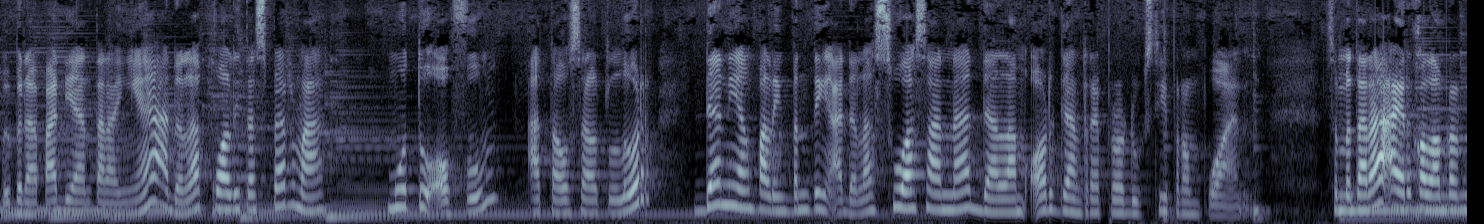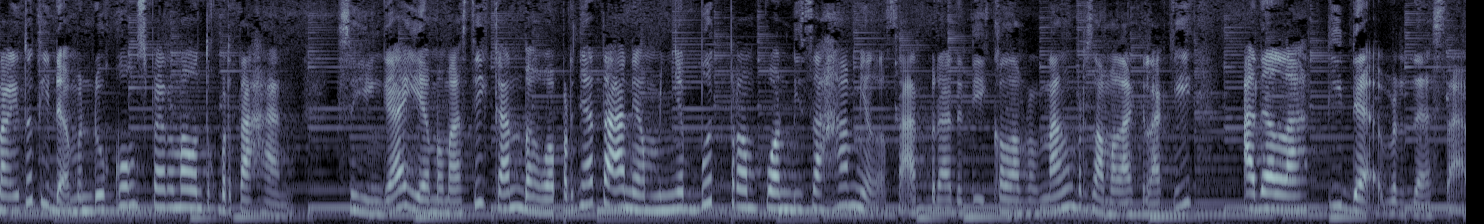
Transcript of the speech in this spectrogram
Beberapa di antaranya adalah kualitas sperma, mutu ovum atau sel telur, dan yang paling penting adalah suasana dalam organ reproduksi perempuan. Sementara air kolam renang itu tidak mendukung sperma untuk bertahan, sehingga ia memastikan bahwa pernyataan yang menyebut perempuan bisa hamil saat berada di kolam renang bersama laki-laki adalah tidak berdasar.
